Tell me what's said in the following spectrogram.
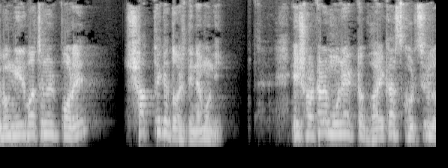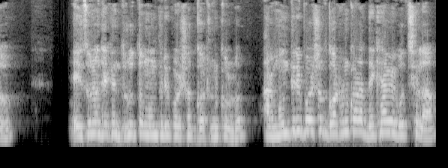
এবং নির্বাচনের পরে সাত থেকে দশ দিন এমনই। এই সরকারের মনে একটা ভয় কাজ করছিল। এই জন্য দেখেন দ্রুত মন্ত্রী পরিষদ গঠন করল। আর মন্ত্রী পরিষদ গঠন করা দেখে আমি বুঝছিলাম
